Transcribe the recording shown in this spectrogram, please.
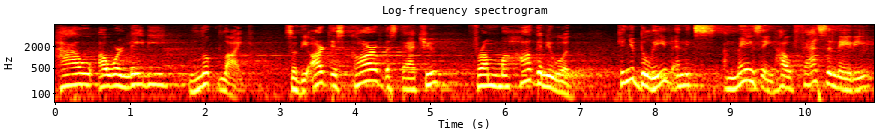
how Our Lady looked like. So the artist carved the statue from mahogany wood. Can you believe? And it's amazing how fascinating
